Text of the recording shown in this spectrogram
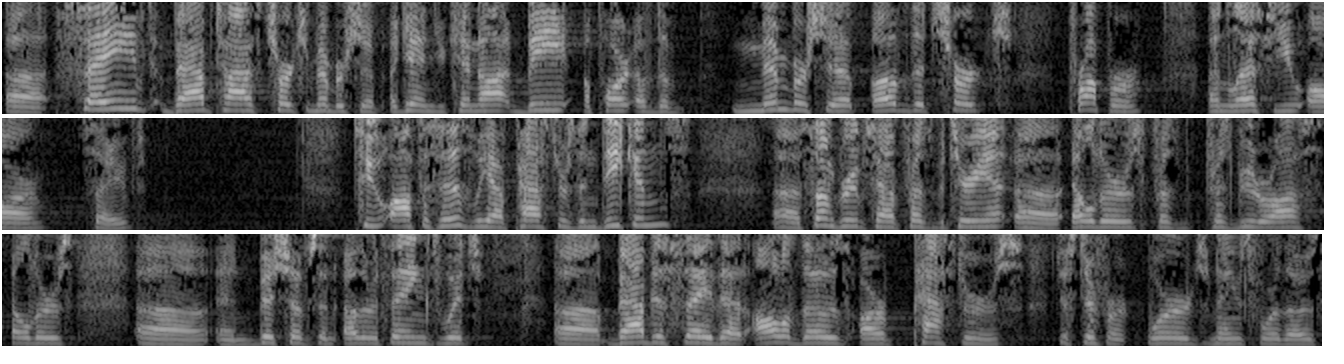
Uh, saved, baptized church membership. Again, you cannot be a part of the membership of the church proper unless you are saved. Two offices. We have pastors and deacons. Uh, some groups have Presbyterian uh, elders, pres- presbyteros elders, uh, and bishops and other things, which uh, Baptists say that all of those are pastors, just different words, names for those.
